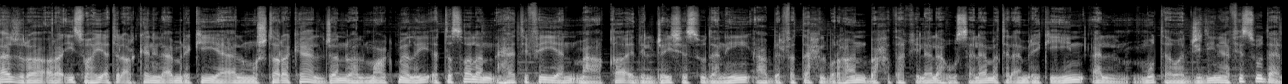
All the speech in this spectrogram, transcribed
أجرى رئيس هيئة الأركان الأمريكية المشتركة الجنرال مارك ميلي اتصالا هاتفيا مع قائد الجيش السوداني عبد الفتاح البرهان بحث خلاله سلامة الأمريكيين المتواجدين في السودان.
